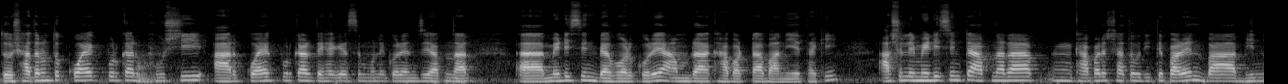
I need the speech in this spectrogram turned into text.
তো সাধারণত কয়েক প্রকার ভুসি আর কয়েক প্রকার দেখা গেছে মনে করেন যে আপনার মেডিসিন ব্যবহার করে আমরা খাবারটা বানিয়ে থাকি। আসলে মেডিসিনটা আপনারা খাবারের সাথেও দিতে পারেন বা ভিন্ন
